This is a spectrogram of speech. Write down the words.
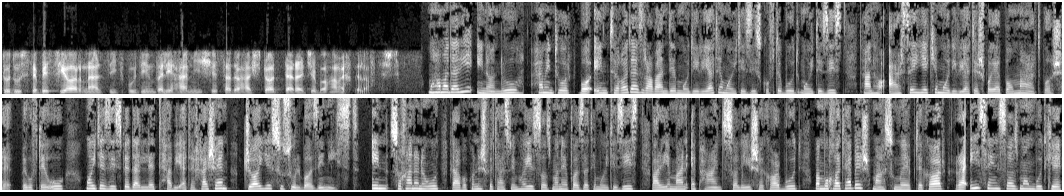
دو دوست بسیار نزدیک بودیم ولی همیشه 180 درجه با هم اختلاف داشتیم. محمد علی اینانلو همینطور با انتقاد از روند مدیریت محیط زیست گفته بود محیط زیست تنها عرصه که مدیریتش باید با مرد باشه. به گفته او محیط زیست به دلیل طبیعت خشن جای سوسول بازی نیست. این سخنان او در واکنش به تصمیم های سازمان حفاظت محیط زیست برای منع پنج ساله شکار بود و مخاطبش محسوم ابتکار رئیس این سازمان بود که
